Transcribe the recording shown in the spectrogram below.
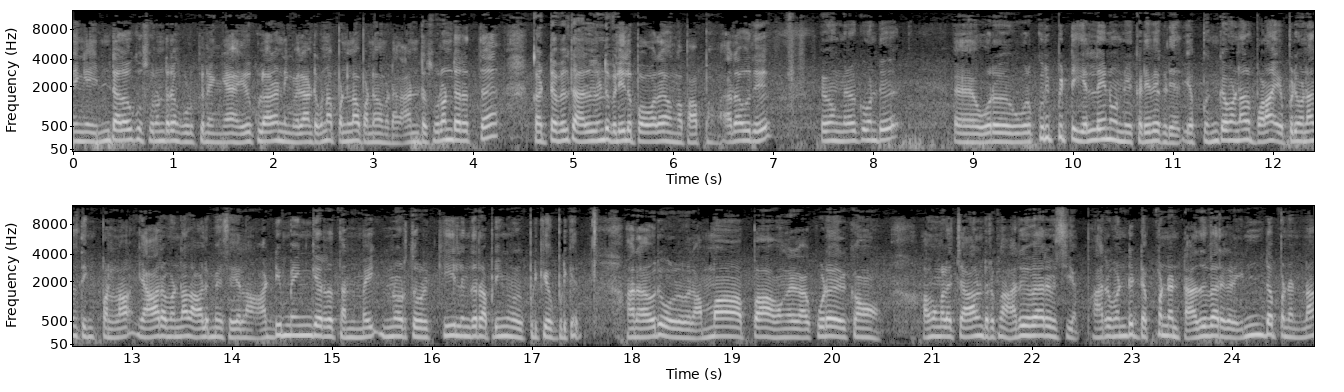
நீங்கள் இந்த அளவுக்கு சுரண்டரம் கொடுக்குறீங்க இதுக்குள்ளார நீங்கள் விளையாண்டுக்கணும் பண்ணலாம் பண்ண மாட்டாங்க. அந்த சுதந்திரத்தை கட்டவிழ்த்து அதுலேருந்து வெளியில் போவதை அவங்க பார்ப்பாங்க. அதாவது இவங்களுக்கு வந்து ஒரு ஒரு குறிப்பிட்ட எல்லைன்னு ஒன்று கிடையவே கிடையாது. எப்போ எங்கே வேணாலும் போகலாம் எப்படி வேணாலும் திங்க் பண்ணலாம் யாரை வேணாலும் ஆளுமே செய்யலாம். அடிமைங்கிற தன்மை இன்னொருத்தர் கீழுங்கிற அப்படிங்கிற பிடிக்கவே பிடிக்காது. அதாவது ஒரு அம்மா அப்பா அவங்க கூட இருக்கோம் அவங்கள சார்ந்து இருக்கும் அது வேறு விஷயம். அது வந்து டெப்பனண்ட் அது வேறு கிடையாது. இன்டெப்பனண்ட்னா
